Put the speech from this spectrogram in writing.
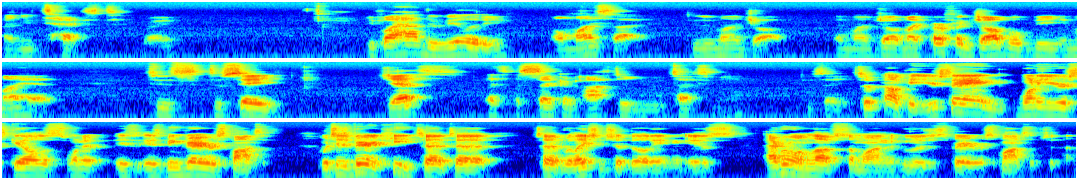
and you text, right? If I have the ability on my side to do my job, and my job, my perfect job will be in my head to to say yes a second after you text me say So okay, you're saying one of your skills one of, is, is being very responsive, which is very key to, to, to relationship building. Is everyone loves someone who is very responsive to them.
